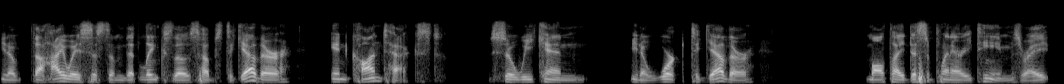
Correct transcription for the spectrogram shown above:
you know, the highway system that links those hubs together in context so we can, you know, work together, multidisciplinary teams, right?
